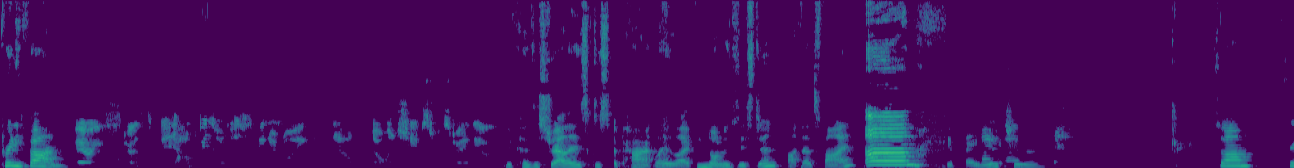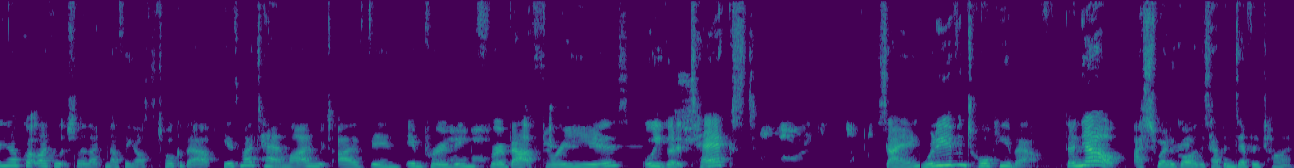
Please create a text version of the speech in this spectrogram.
pretty fun Very stressful. It hasn't been stressful. It's just been annoying because now no one ships to Australia. because Australia's just apparently like non-existent. Like that's fine. Um, your favourite YouTuber. So um, seeing I've got like literally like nothing else to talk about, here's my tan line, which I've been improving for about three years. Oh, you got a text saying, "What are you even talking about?" Danielle, I swear to God, this happens every time.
